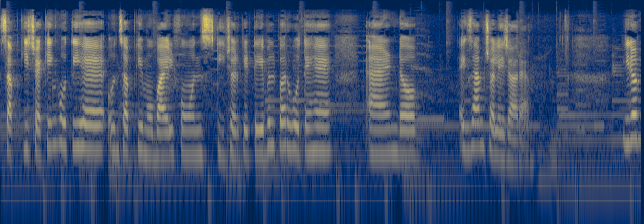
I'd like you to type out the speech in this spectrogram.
सबकी चेकिंग होती है। उन सब के मोबाइल फ़ोन्स टीचर के टेबल पर होते हैं। एंड एग्ज़ाम चले जा रहा है। इरम,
